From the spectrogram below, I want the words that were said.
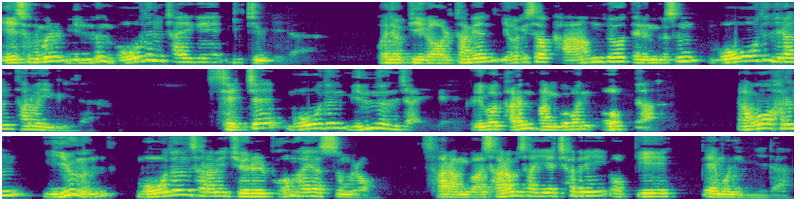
예수님을 믿는 모든 자에게 미칩니다. 번역 B가 옳다면 여기서 강조되는 것은 모든이란 단어입니다. 셋째, 모든 믿는 자에게 그리고 다른 방법은 없다. 라고 하는 이유는 모든 사람의 죄를 범하였으므로 사람과 사람 사이에 차별이 없기 때문입니다.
